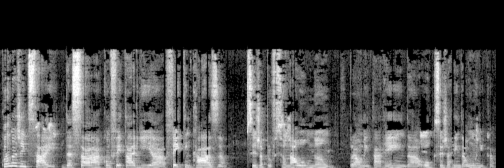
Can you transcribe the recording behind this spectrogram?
Quando a gente sai dessa confeitaria feita em casa, seja profissional ou não, para aumentar a renda ou que seja renda única,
